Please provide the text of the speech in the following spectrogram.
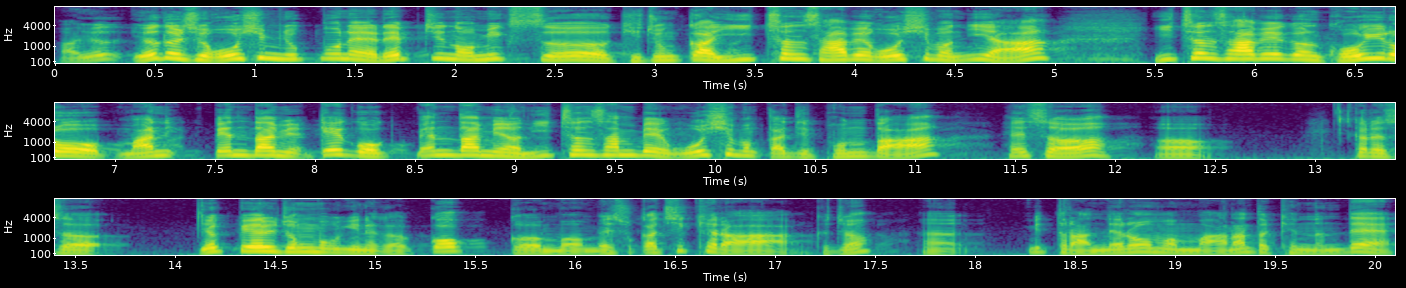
아, 8시 56분에 랩지노믹스 기준가 2,450원 이하 2,400원 고의로 많이 뺀다면 깨고 뺀다면 2,350원까지 본다 해서 어 그래서 역배열 종목이니까 꼭 그 뭐 매수가 지켜라 그죠? 어, 밑으로 안 내려오면 뭐 안 한다 했는데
